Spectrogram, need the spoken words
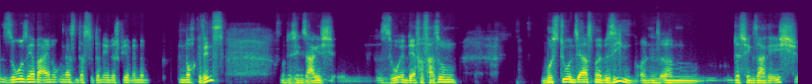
so sehr beeindrucken lassen, dass du dann eben das Spiel am Ende noch gewinnst. Und deswegen sage ich, so in der Verfassung musst du uns erstmal besiegen. Und mhm. ähm, deswegen sage ich,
